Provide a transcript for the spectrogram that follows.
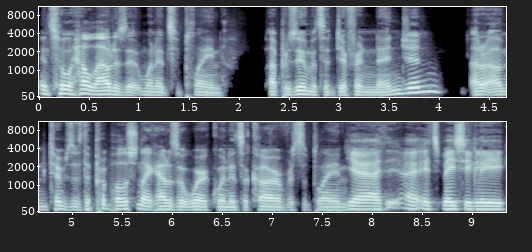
And so, how loud is it when it's a plane? I presume it's a different engine. I don't know in terms of the propulsion. Like, how does it work when it's a car versus a plane? Yeah, uh, it's basically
